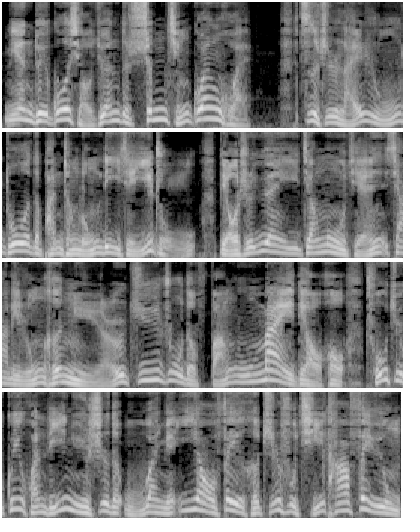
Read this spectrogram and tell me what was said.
面对郭小娟的深情关怀。自知来日无多的潘成龙立下遗嘱，表示愿意将目前夏丽蓉和女儿居住的房屋卖掉后，除去归还李女士的五万元医药费和支付其他费用，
